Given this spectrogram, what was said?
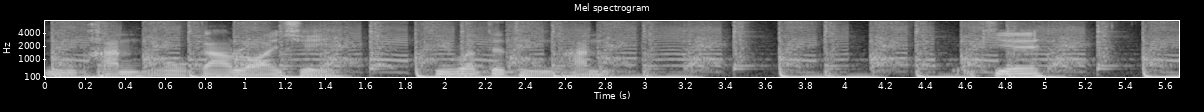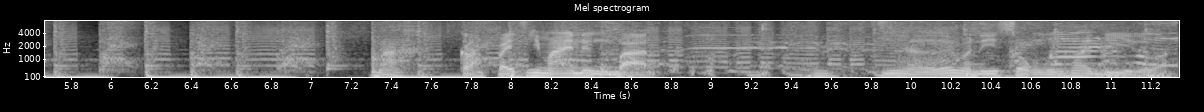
หนึ่งพันโอ้เก้าร้อยเฉยคิดว่าจะถึงพันโอเค มากลับไปที่ไม้หนึ่งบาท เนี่ยเอ้ยวันนี้ทรงไม่ค่อยดีเลยว่ะ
